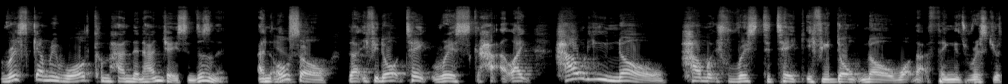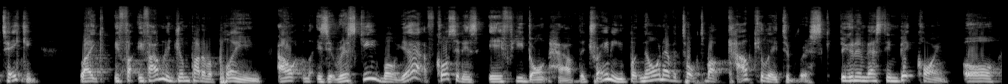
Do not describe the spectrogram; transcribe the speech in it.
risk and reward come hand in hand, Jason, doesn't it? And yeah. also that if you don't take risk, like how do you know how much risk to take if you don't know what that thing is risk you're taking? Like if if I'm going to jump out of a plane, out is it risky? Well, yeah, of course it is if you don't have the training. But no one ever talked about calculated risk. If you're going to invest in Bitcoin or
